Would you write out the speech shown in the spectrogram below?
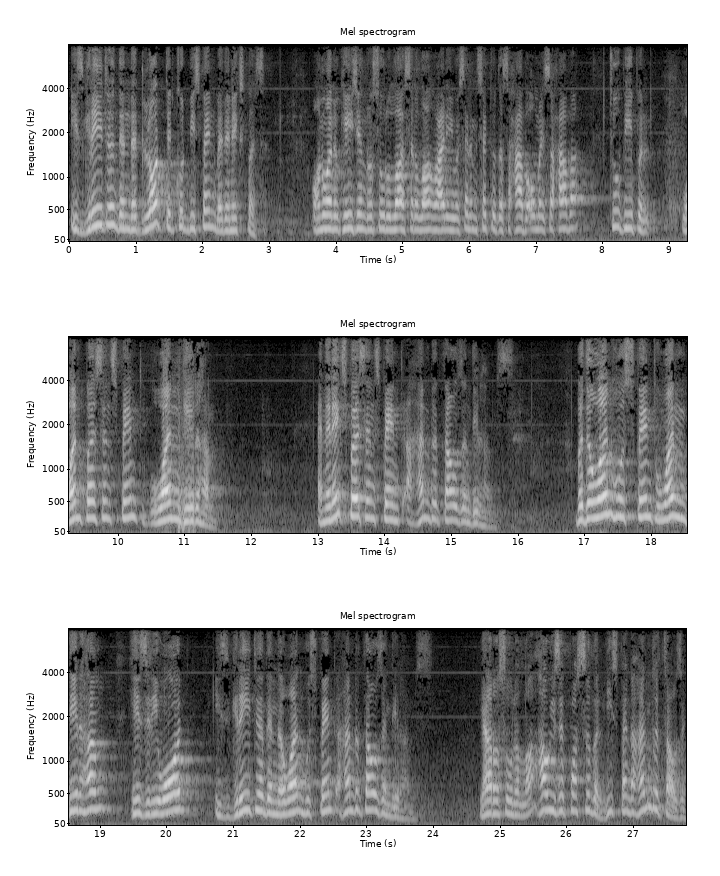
is greater than that lot that could be spent by the next person. On one occasion, Rasulullah said to the Sahaba, O oh my Sahaba, two people, one person spent one dirham. And the next person spent a hundred thousand dirhams. But the one who spent one dirham, his reward is greater than the one who spent a hundred thousand dirhams. Ya Rasulullah, how is it possible? He spent a hundred thousand.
